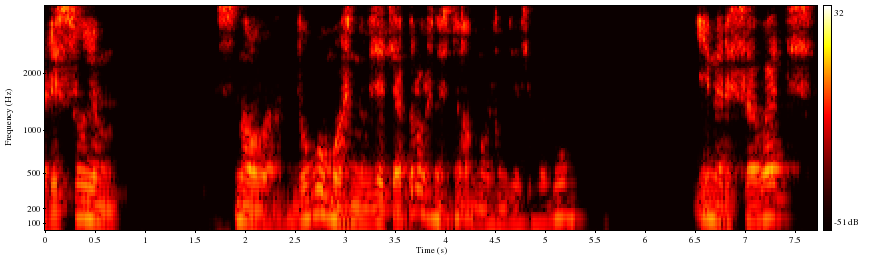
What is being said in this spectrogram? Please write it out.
рисуем снова дугу. Можно взять окружность, но можно взять и дугу. И нарисовать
